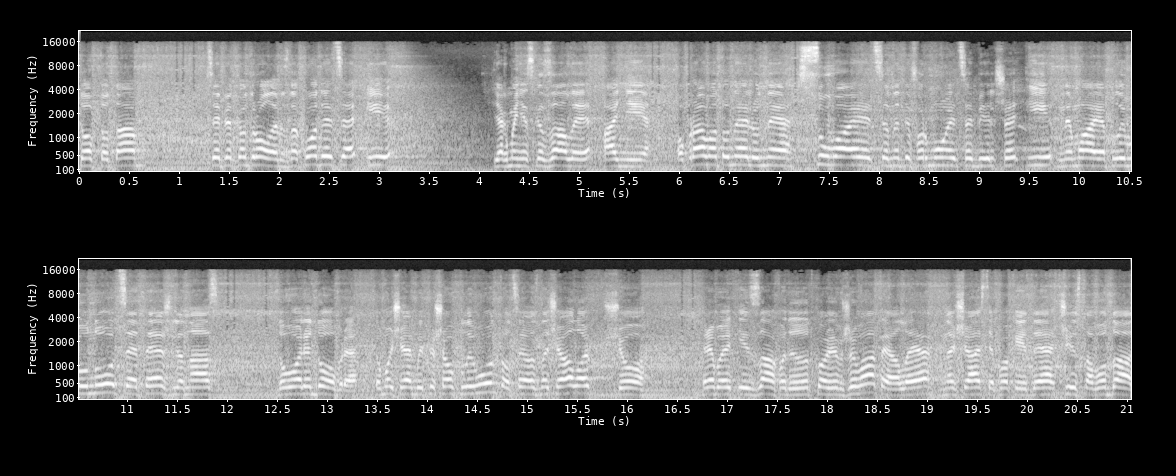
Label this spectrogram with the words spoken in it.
тобто там це під контролем знаходиться і як мені сказали, ані оправа тунелю не зсувається, не деформується більше і немає пливуну. Це теж для нас доволі добре. Тому що якби пішов пливун, то це означало, що треба якісь заходи додаткові вживати, але на щастя, поки йде чиста вода.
